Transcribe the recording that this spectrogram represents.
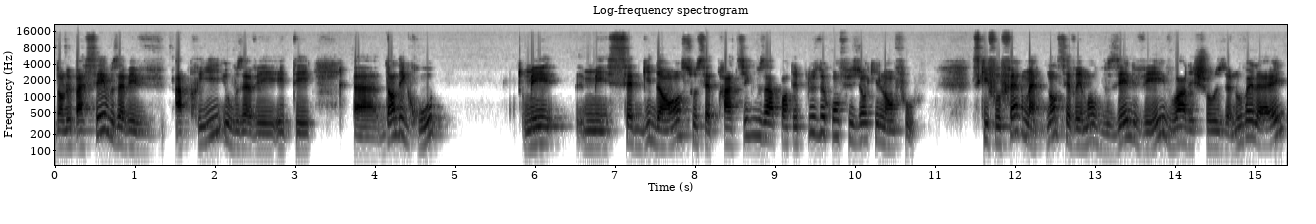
dans le passé, vous avez appris ou vous avez été euh, dans des groupes Mais, mais cette guidance ou cette pratique vous a apporté plus de confusion qu'il n'en faut. Ce qu'il faut faire maintenant, c'est vraiment vous élever, voir les choses d'un nouvel œil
